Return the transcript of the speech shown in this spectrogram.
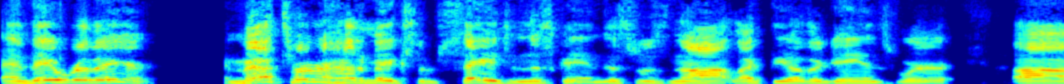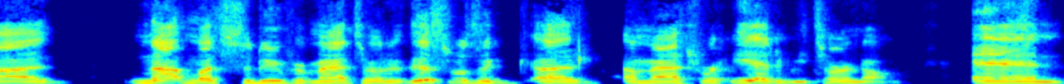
and they were there. And Matt Turner had to make some saves in this game. This was not like the other games where uh not much to do for Matt Turner. This was a, a, a match where he had to be turned on. And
